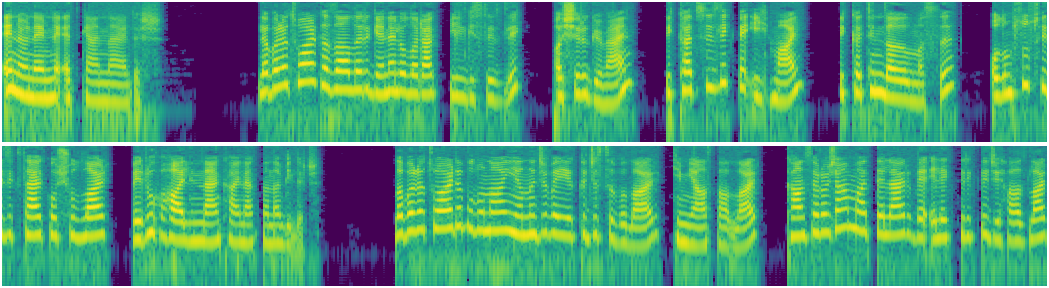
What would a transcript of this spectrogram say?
en önemli etkenlerdir. Laboratuvar kazaları genel olarak bilgisizlik, aşırı güven, dikkatsizlik ve ihmal, dikkatin dağılması, olumsuz fiziksel koşullar ve ruh halinden kaynaklanabilir. Laboratuvarda bulunan yanıcı ve yakıcı sıvılar, kimyasallar, kanserojen maddeler ve elektrikli cihazlar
